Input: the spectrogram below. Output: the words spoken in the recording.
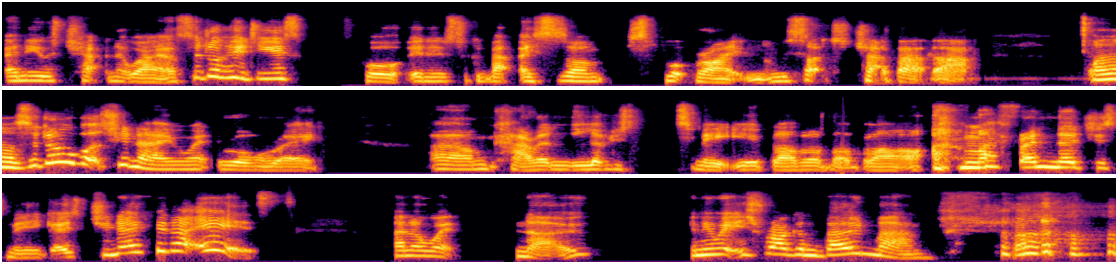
and he was chatting away. I said, "Oh, who do you support?" And he was talking about, I said, "I support Brighton," and we started to chat about that. And I said, "Oh, what's your name?" He went, "Rory." Um, Karen, lovely to meet you. Blah blah blah blah. My friend nudges me. He goes, "Do you know who that is?" And I went, "No." And he went, "It's Rag and Bone Man."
